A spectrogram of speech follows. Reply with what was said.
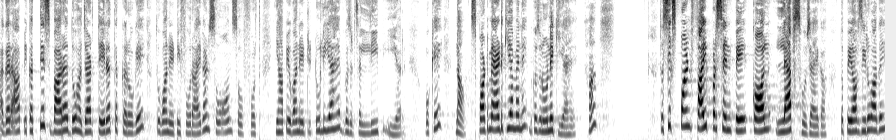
अगर आप 31 बारह 2013 तक करोगे तो 184 आएगा and so on so fourth यहाँ पे 182 लिया है because it's a leap year okay now spot में ऐड किया मैंने बिकॉज़ उन्होंने किया है। हाँ? तो 6.5 परसेंट पे कॉल लैप्स हो जाएगा। तो पे ऑफ़ ज़ीरो आ गई।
